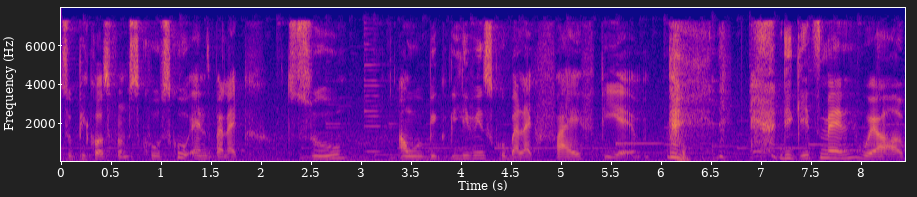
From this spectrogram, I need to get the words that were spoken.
to pick us from school. School ends by like 2 and we'll be leaving school by like 5 p.m. the gatesmen were our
